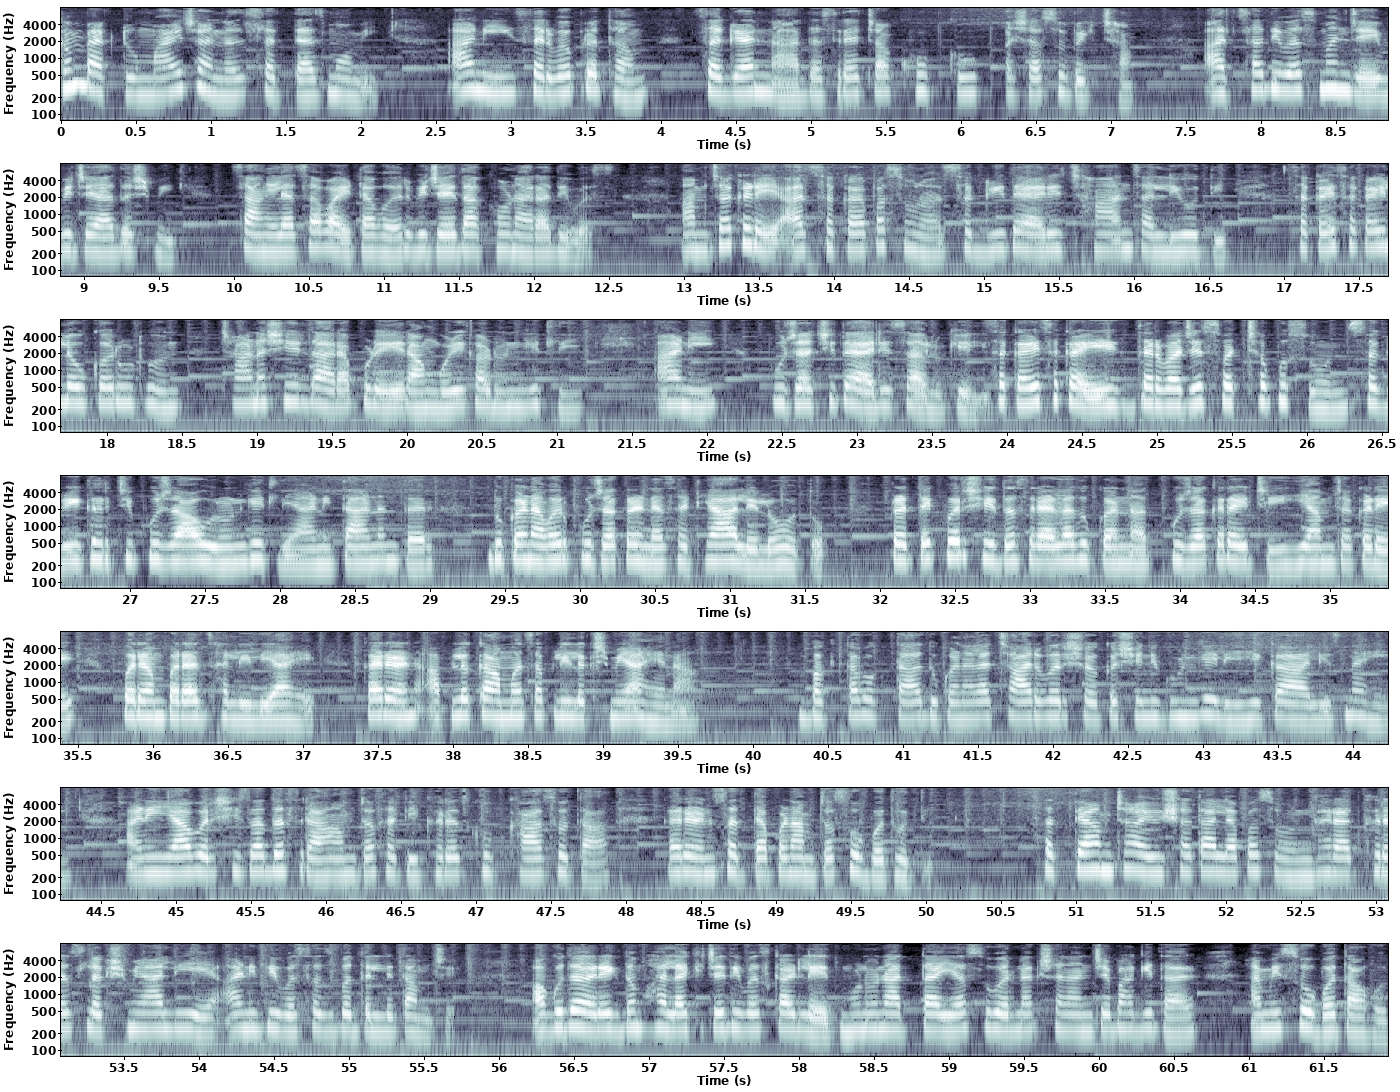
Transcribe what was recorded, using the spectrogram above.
Welcome back to my channel Satya's mommy. आणि सर्वप्रथम सगळ्यांना दसऱ्याच्या खूप खूप अशा शुभेच्छा. आजचा दिवस म्हणजे विजयादशमी चांगल्याचा वाईटावर विजय दाखवणारा दिवस. आमच्याकडे आज सकाळपासूनच सगळी तयारी छान चालली होती. सकाळी सकाळी लवकर उठून छान अशी दारापुढे रांगोळी काढून घेतली आणि पूजाची तयारी चालू केली. सकाळी सकाळी दरवाजे स्वच्छ पुसून सगळी घरची पूजा आवरून घेतली आणि त्यानंतर दुकानावर पूजा करण्यासाठी आलेलो होतो. प्रत्येक वर्षी दसऱ्याला दुकानात पूजा करायची ही आमच्याकडे परंपरा झालेली आहे. कारण आपलं कामच आपली लक्ष्मी आहे ना? बघता बघता दुकानाला चार वर्ष कशी निघून गेली ही कळालीच नाही. आणि या वर्षीचा दसरा आमच्यासाठी खरंच खूप खास होता. कारण सत्या पण आमच्यासोबत होती. सत्या आमच्या आयुष्यात आल्यापासून घरात खरंच लक्ष्मी आली आहे आणि दिवसच बदललेत आमचे. अगोदर एकदम हलाखीचे दिवस काढलेत म्हणून आत्ता या सुवर्ण क्षणांचे भागीदार आम्ही सोबत आहोत.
